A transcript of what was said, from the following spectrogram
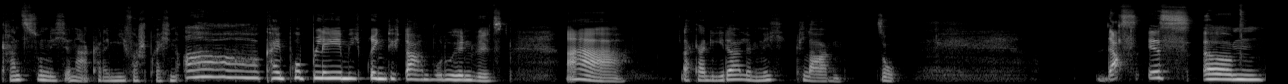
kannst du nicht in der Akademie versprechen, ah, kein Problem, ich bring dich dahin, wo du hin willst. Ah, da kann jeder nämlich klagen. So. Das ist ähm,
